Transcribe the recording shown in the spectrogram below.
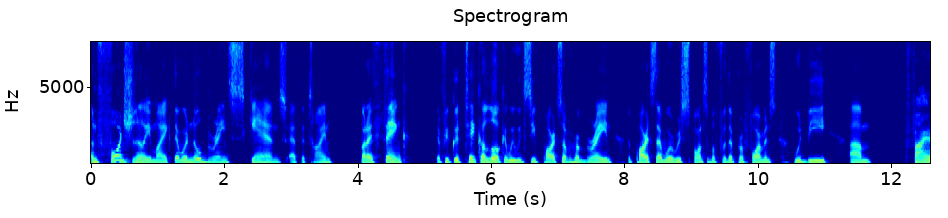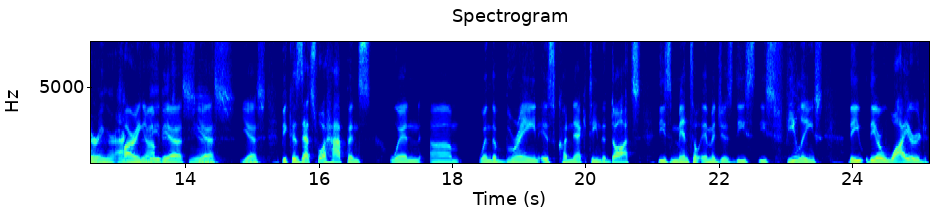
unfortunately mike there were no brain scans at the time but i think if we could take a look and we would see parts of her brain the parts that were responsible for the performance would be um, Firing or firing up yes Yeah. yes Mm. yes because that's what happens when um when the brain is connecting the dots these mental images these these feelings they they are wired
